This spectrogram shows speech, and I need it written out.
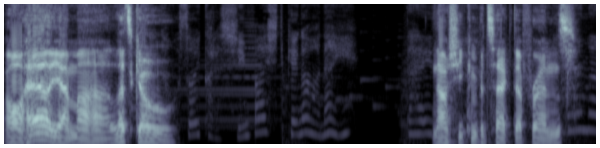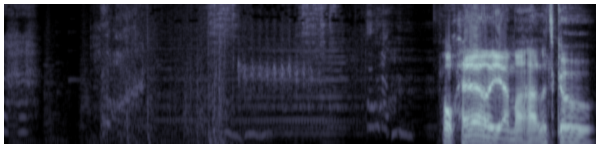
Oh hell yeah Maha, let's go! Now she can protect her friends. Oh hell yeah, Maha, let's go.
